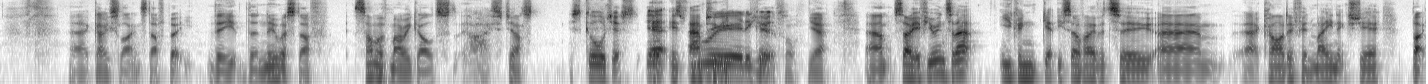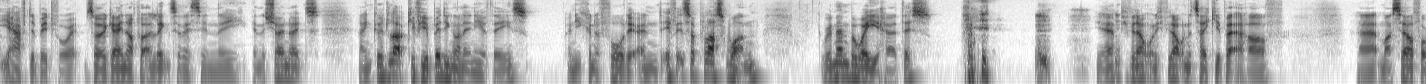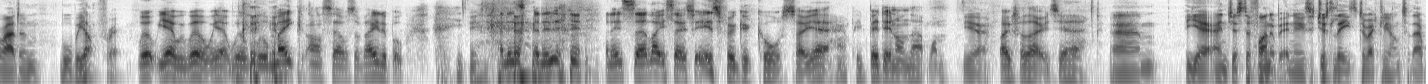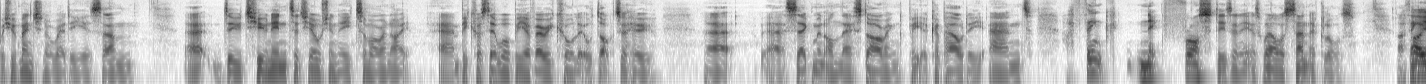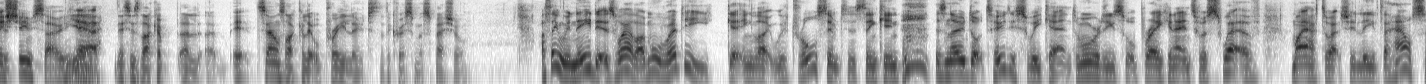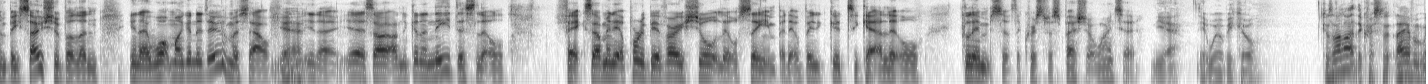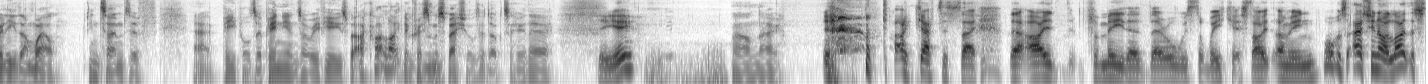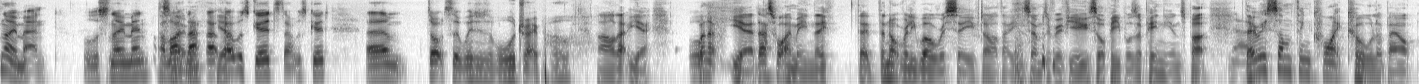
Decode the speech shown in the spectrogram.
uh, Ghostlight and stuff. But the the newer stuff, some of Murray Gold's, oh, it's just It's gorgeous. Yeah, it- it's, it's absolutely really beautiful. Yeah. Um, so if you're into that, you can get yourself over to um, uh, Cardiff in May next year, but you have to bid for it. So again, I'll put a link to this in the in the show notes. And good luck if you're bidding on any of these and you can afford it. And if it's a plus one, remember where you heard this. yeah. If you don't want if you don't want to take your better half, uh, myself or Adam will be up for it. Well, yeah, we will. Yeah, we'll we'll make ourselves available, and it's and, it, and it's uh, like you say, it's, it is for a good cause. So yeah, happy bidding on that one. Yeah. Both of those, yeah. Um, yeah, and just a final bit of news, it just leads directly onto that, which you've mentioned already, is um, uh, do tune in to Children Need tomorrow night, um, because there will be a very cool little Doctor Who uh, segment on there starring Peter Capaldi, and I think Nick Frost is in it as well as Santa Claus. I think. I assume so. Yeah. this is like a, a, a. It sounds like a little prelude to the Christmas special. I think we need it as well. I'm already getting like withdrawal symptoms, thinking there's no Doctor Who this weekend. I'm already sort of breaking out into a sweat of might have to actually leave the house and be sociable, and you know what am I going to do with myself? Yeah. And, you know, yeah. So I'm going to need this little fix. I mean, it'll probably be a very short little scene, but it'll be good to get a little glimpse of the Christmas special, won't it? Yeah, it will be cool because I like the Christmas. They haven't really done well in terms of uh, people's opinions or reviews, but I quite like the Christmas specials at Doctor Who. They're Do you? well, no, I have to say that I, for me, they're they're always the weakest. I, I mean, what was actually no, I like the Snowman all the Snowmen. I like that. That, yep. that was good. That was good. Um, Doctor the Widow and the Wardrobe. Oh, Oh, that yeah. Well, no, yeah, that's what I mean. They they're, they're not really well received, are they, in terms of reviews or people's opinions? But No. there is something quite cool about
